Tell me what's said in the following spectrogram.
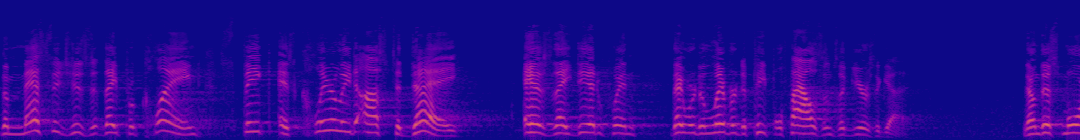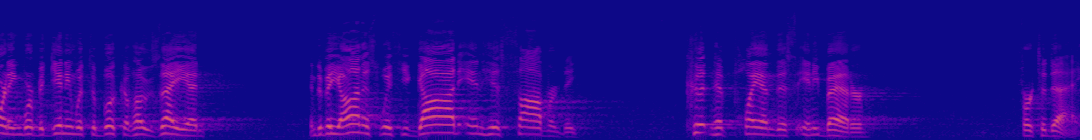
the messages that they proclaimed speak as clearly to us today as they did when they were delivered to people thousands of years ago. Now, this morning, we're beginning with the book of Hosea. And, to be honest with you, God, in His sovereignty, couldn't have planned this any better for today.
